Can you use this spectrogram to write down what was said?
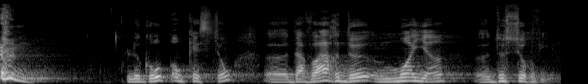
le groupe en question d'avoir de moyens de survivre.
